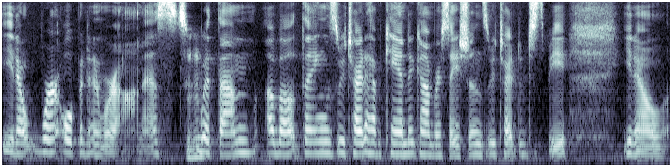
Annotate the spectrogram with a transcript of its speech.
you know, we're open and we're honest mm-hmm. with them about things. We try to have candid conversations. We try to just be, you know,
